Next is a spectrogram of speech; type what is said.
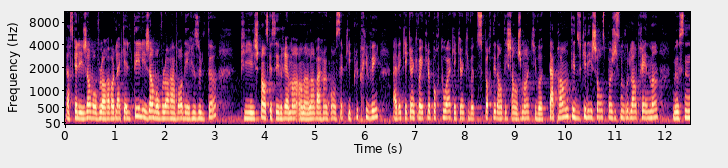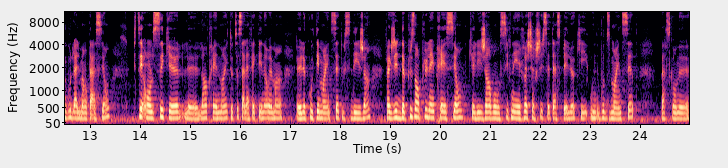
parce que les gens vont vouloir avoir de la qualité, les gens vont vouloir avoir des résultats. Puis je pense que c'est vraiment en allant vers un concept qui est plus privé, avec quelqu'un qui va être là pour toi, quelqu'un qui va te supporter dans tes changements, qui va t'apprendre, t'éduquer des choses, pas juste au niveau de l'entraînement, mais aussi au niveau de l'alimentation. Puis tu sais, on le sait que l'entraînement et tout ça, ça affecte énormément euh, le côté mindset aussi des gens. Fait que j'ai de plus en plus l'impression que les gens vont aussi venir rechercher cet aspect-là qui est au niveau du mindset, parce qu'on a,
